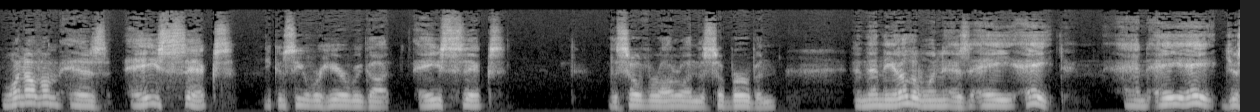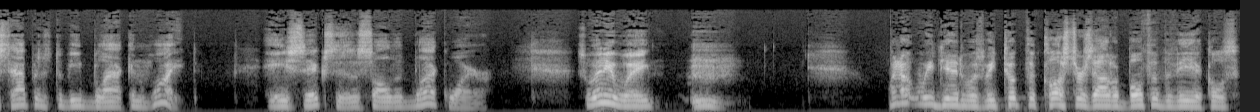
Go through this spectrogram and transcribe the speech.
One of them is A6. You can see over here we got A6, the Silverado and the Suburban. And then the other one is A8. And A8 just happens to be black and white. A6 is a solid black wire. So anyway, what we did was we took the clusters out of both of the vehicles.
